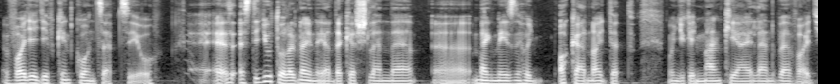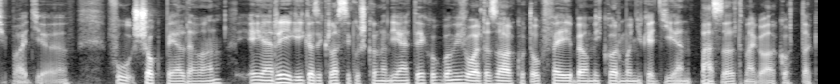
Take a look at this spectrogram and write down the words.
vagy egyébként koncepció ezt így utólag nagyon érdekes lenne megnézni, hogy akár nagy, tehát mondjuk egy Monkey Islandbe, vagy, vagy uh, fú, sok példa van. Ilyen régi, igazi klasszikus játékokban mi volt az alkotók fejébe, amikor mondjuk egy ilyen puzzle-t megalkottak.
